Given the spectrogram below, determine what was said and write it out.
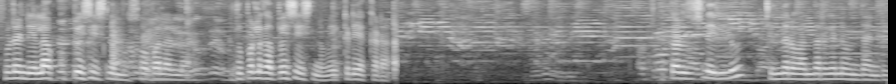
చూడండి ఎలా కుప్పేసేసినాము సోఫాలలో దుప్పట్లు కప్పేసేసినాము ఎక్కడెక్కడ ఇక్కడ చూసిన ఇల్లు చిందర వందరగానే ఉందండి.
